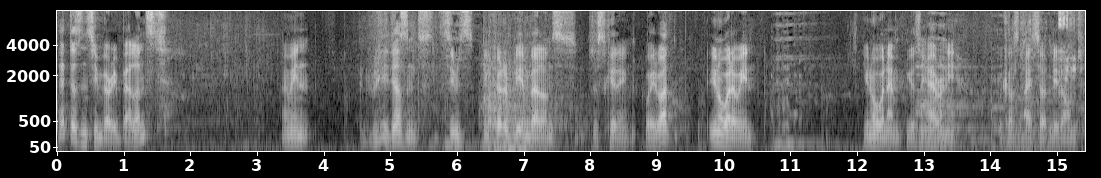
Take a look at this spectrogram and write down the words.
That doesn't seem very balanced. I mean, it really doesn't. It seems incredibly imbalanced. Just kidding. Wait, what? You know what I mean. You know when I'm using irony. Because I certainly don't.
